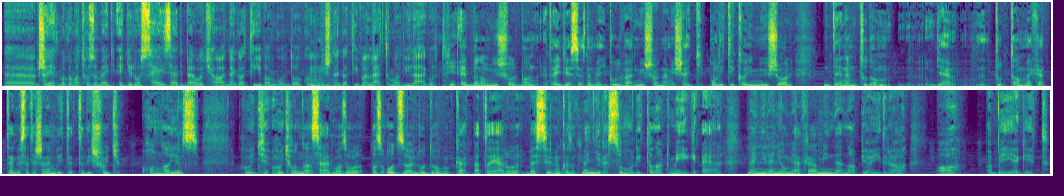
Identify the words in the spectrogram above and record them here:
ö, saját magamat hozom egy, egy rossz helyzetbe, hogyha negatívan gondolkodom, Mhm. és negatívan látom a világot. Ebben a műsorban, hát egyrészt ez nem egy bulvár műsor, nem is egy politikai műsor, de nem tudom, ugye tudtam, meg hát természetesen említetted is, hogy honnan jössz, hogy, hogy honnan származol, az ott zajló dolgok Kárpátaljáról beszélünk, azok mennyire szomorítanak még el? Mennyire nyomják rá a mindennapjaidra a, a bélyegét?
